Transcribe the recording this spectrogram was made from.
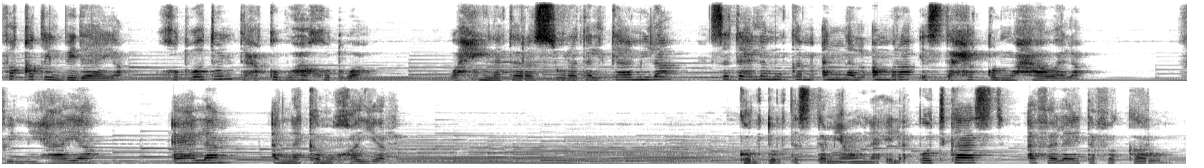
فقط البداية خطوة تعقبها خطوة. وحين ترى الصورة الكاملة ستعلم كم أن الأمر يستحق المحاولة. في النهاية اعلم أنك مخير. كنتم تستمعون إلى بودكاست أفلا يتفكرون؟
